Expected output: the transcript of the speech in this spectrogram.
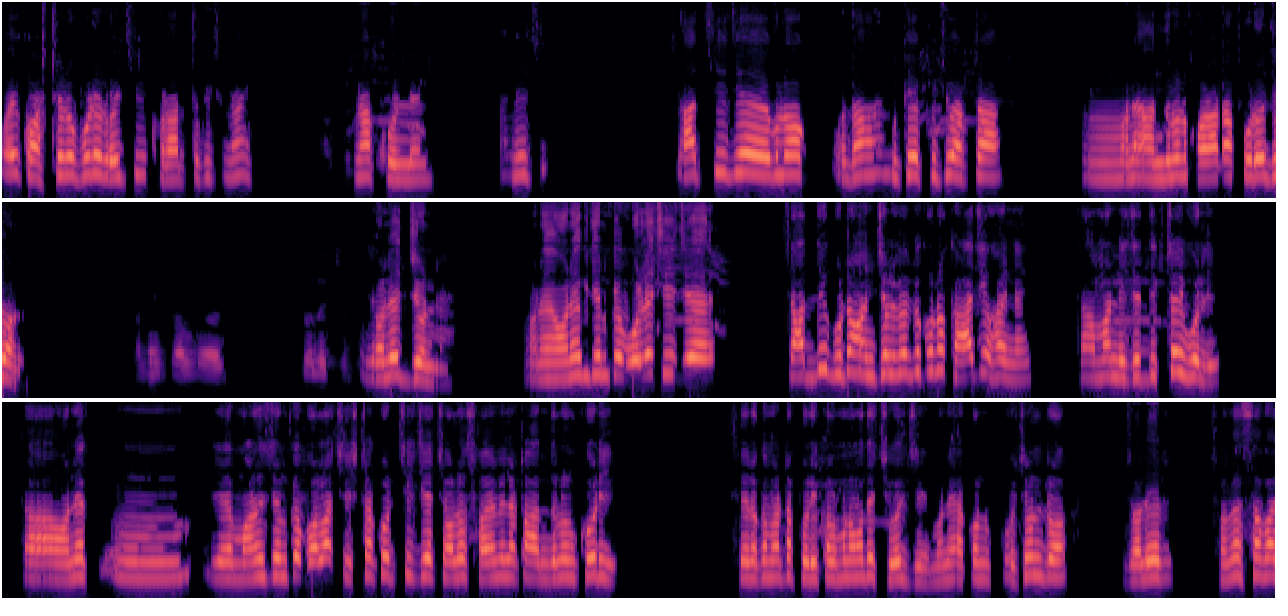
ওই কষ্টের উপরে রয়েছি করার তো কিছু নাই। না করলেন। আমি চাচ্ছি যে এগুলো প্রধানকে কিছু একটা মানে আন্দোলন করাটা প্রয়োজন। মানে জলের জন্য। মানে অনেকজনকে বলেছি যে চারদিক গোটা অঞ্চলব্যাপী কোনো কাজই হয় নাই। তা আমার নিজের দিকটাই বলি। তা অনেক যে মানুষজনকে বলার চেষ্টা করছি যে চলো সবাই মিলে একটা আন্দোলন করি। সেরকম একটা পরিকল্পনা আমাদের চলছে। মানে এখন প্রচণ্ড জলের সমস্যা বা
